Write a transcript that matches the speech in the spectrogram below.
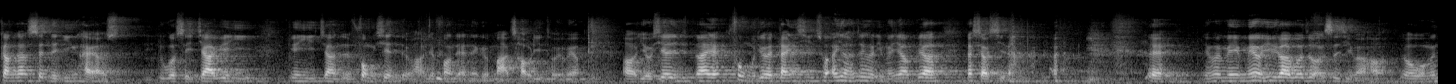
刚刚生的婴孩啊。如果谁家愿意愿意这样子奉献的话，就放在那个马槽里头，有没有？哦，有些那父母就会担心说：“哎呀，这个你们要不要要小心啊？” 对。你们没没有遇到过这种事情吗？哈，我们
